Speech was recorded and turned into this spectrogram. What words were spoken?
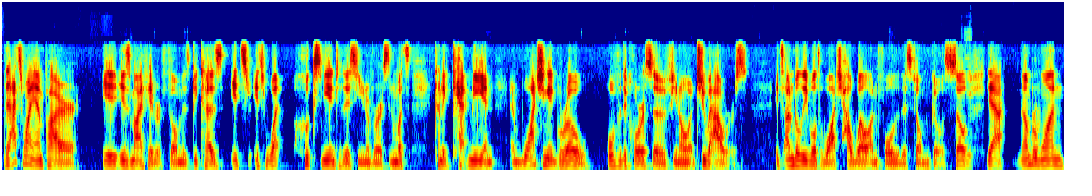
That's why empire is, is my favorite film is because it's it's what hooks me into this universe and what's kind of kept me and and watching it grow over the course of you know two hours it's unbelievable to watch how well unfolded this film goes so yeah number one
